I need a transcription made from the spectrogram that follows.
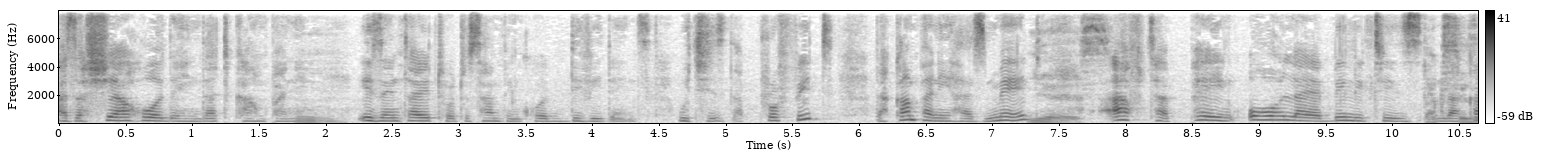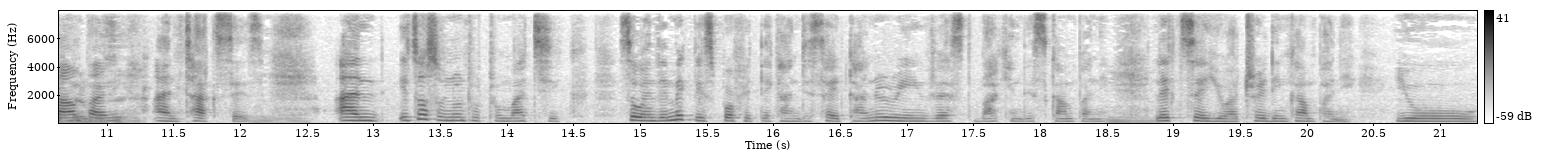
as a shareholder in that company, Mm. is entitled to something called dividends, which is the profit the company has made Yes. after paying all liabilities taxes in the company and, and taxes. Mm. And it's also not automatic. So when they make this profit, they can decide, can you reinvest back in this company? Mm. Let's say you are a trading company. You,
